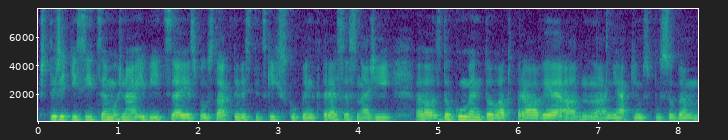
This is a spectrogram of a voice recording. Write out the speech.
4 tisíce, možná i více. Je spousta aktivistických skupin, které se snaží zdokumentovat právě a, a nějakým způsobem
